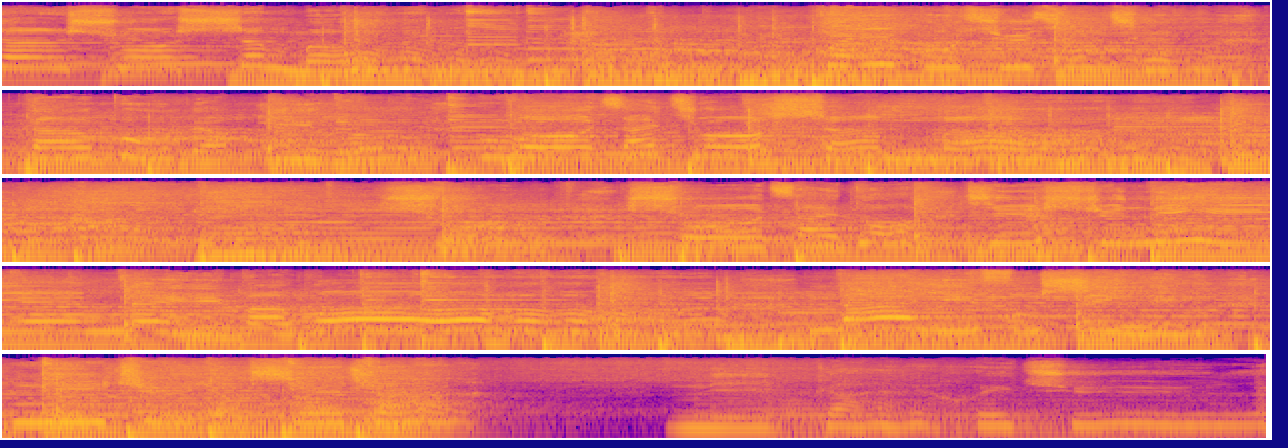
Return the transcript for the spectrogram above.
想说什么。回不去从前，到不了以后，我在做什么？说说再多，其实你也没把握。那一封信里，你只有写着你该回去了。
